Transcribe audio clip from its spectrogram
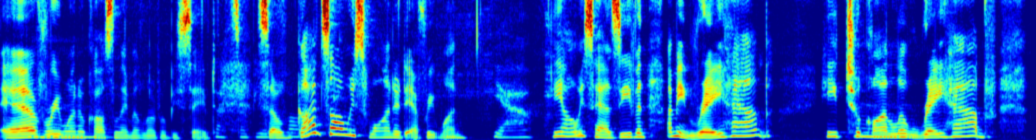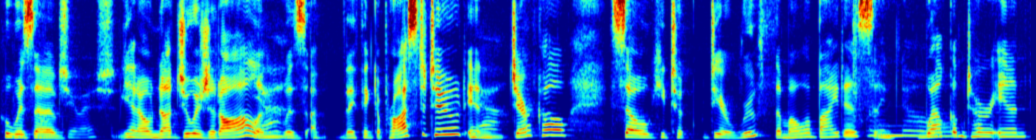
Everyone who calls on the name of the Lord will be saved. That's so beautiful. God's always wanted everyone. Yeah. He always has. Even, I mean, Rahab, he took on mm. little Rahab, who was a Jewish. you know, not Jewish at all, Yeah. and was a, they think a prostitute in Yeah. Jericho. So he took dear Ruth, the Moabitess, and welcomed her in.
